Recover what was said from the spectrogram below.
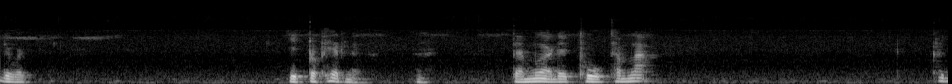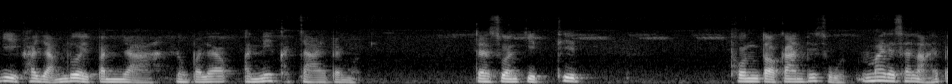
เรียกว่าจิตประเภทหนึ่ง แต่เมื่อได้ถูกชำระขยี้ขยำด้วยปัญญาลงไปแล้ว อันนี้กระจายไปหมด แต่ส่วนจิตที่ทนต่อการพิสูจน์ไม่ได้สลายไป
